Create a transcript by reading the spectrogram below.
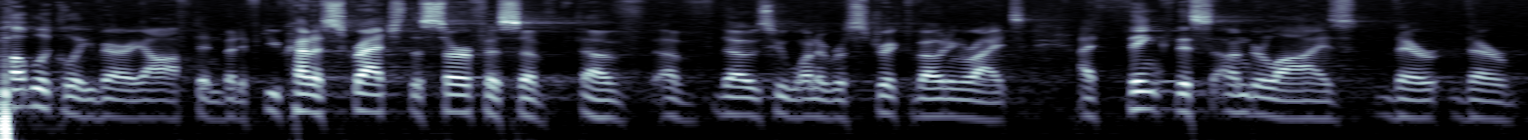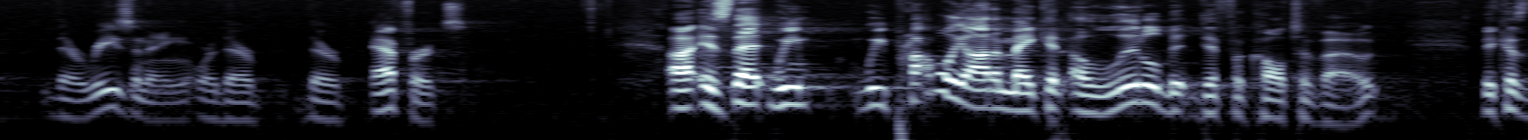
publicly very often, but if you kind of scratch the surface of, of, of, those who want to restrict voting rights, I think this underlies their, their, their reasoning or their, their efforts, uh, is that we, we probably ought to make it a little bit difficult to vote, because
